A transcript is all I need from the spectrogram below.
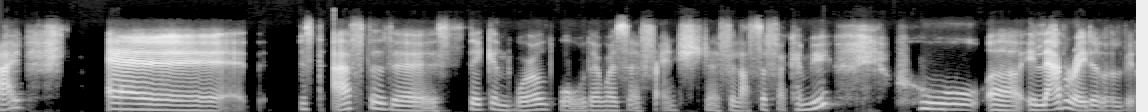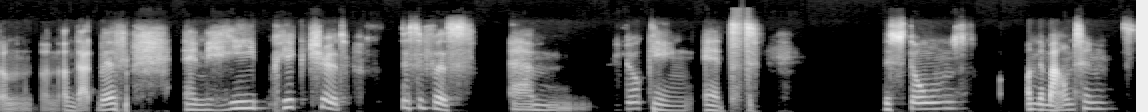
right? And just after the Second World War, there was a French uh, philosopher, Camus, who uh, elaborated a little bit on, on, on, that myth. And he pictured Sisyphus um, looking at the stones on the mountains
